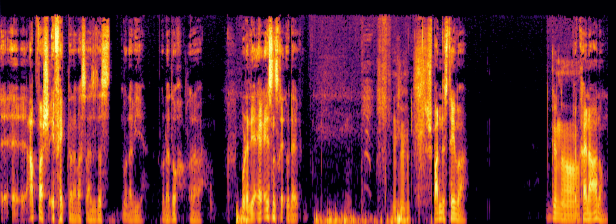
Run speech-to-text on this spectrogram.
äh, oder was? Also das, oder wie? Oder doch? Oder, oder der Essens, oder, spannendes Thema. Genau. keine Ahnung.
